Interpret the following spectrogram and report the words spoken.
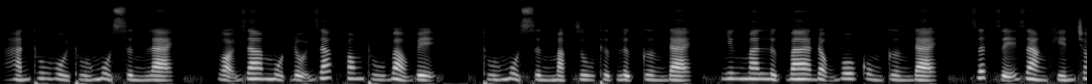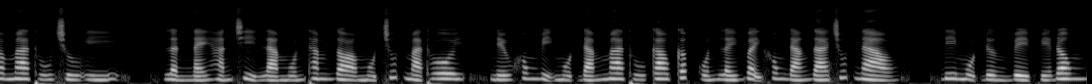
hắn thu hồi thú một sừng lại, gọi ra một đội giác phong thú bảo vệ. Thú một sừng mặc dù thực lực cường đại, nhưng ma lực ba động vô cùng cường đại, rất dễ dàng khiến cho ma thú chú ý. Lần này hắn chỉ là muốn thăm dò một chút mà thôi, nếu không bị một đám ma thú cao cấp cuốn lấy vậy không đáng giá chút nào. Đi một đường về phía đông,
